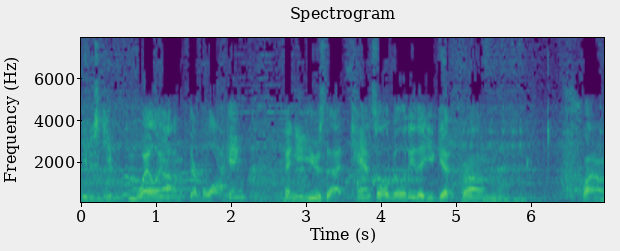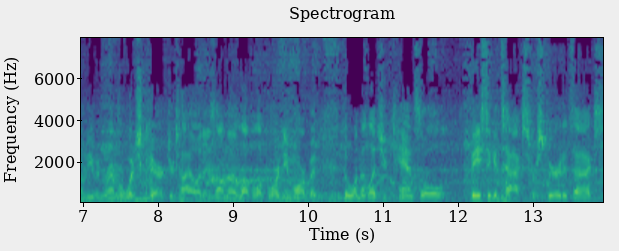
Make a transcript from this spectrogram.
You just keep wailing on them if they're blocking, and you use that cancel ability that you get from I don't even remember which character tile it is on the level up board anymore, but the one that lets you cancel basic attacks for spirit attacks.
